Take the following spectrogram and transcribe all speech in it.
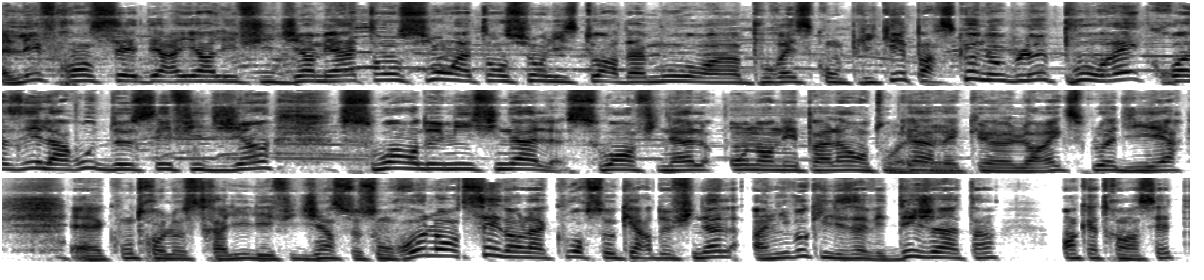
les Français derrière les Fidjiens. Mais attention, attention, l'histoire d'amour euh, pourrait se compliquer parce que nos Bleus pourraient croiser la route de ces Fidjiens, soit en demi-finale, soit en finale. On n'en est pas là, en tout Ouais. cas avec euh, leur exploit d'hier euh, contre l'Australie. Les Fidjiens se sont relancés dans la course au quart de finale, un niveau qu'ils avaient déjà atteint en 87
